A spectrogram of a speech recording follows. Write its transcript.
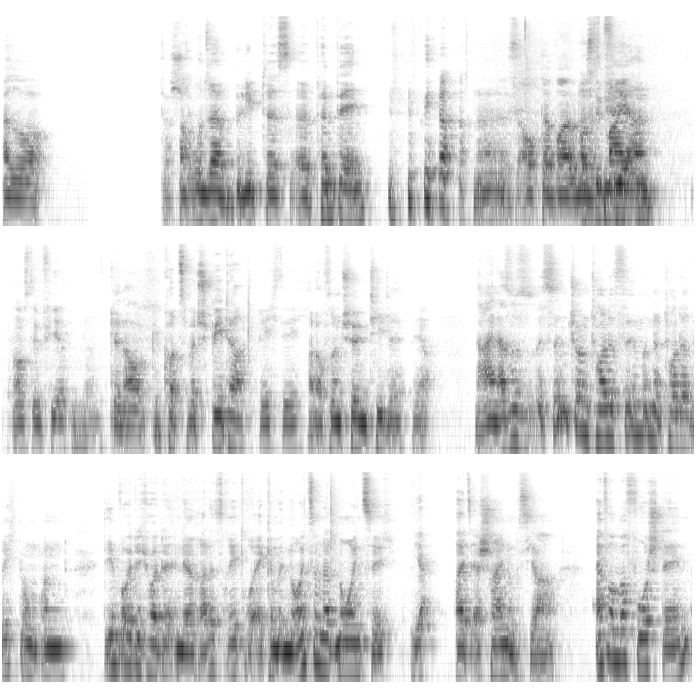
Also Das auch unser beliebtes äh, Pimpin ja. ne, ist auch dabei. Oder Aus dem Mayan. vierten. Aus dem vierten dann. Genau, gekotzt wird später. Richtig. Hat auch so einen schönen Titel. Ja. Nein, also es, es sind schon tolle Filme, eine tolle Richtung und den wollte ich heute in der Ralles Retro-Ecke mit 1990 Ja. als Erscheinungsjahr einfach mal vorstellen.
